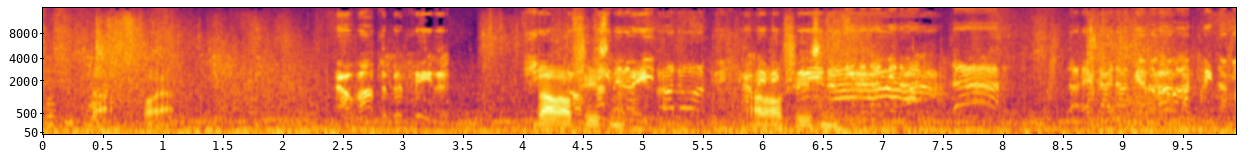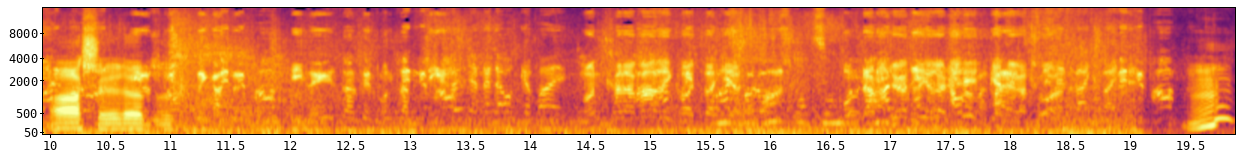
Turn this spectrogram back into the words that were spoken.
verfügbar. Feuer. Erwarte Befehle. Darauf schießen. Darauf schießen. Oh, Schilde. Die Laser sind unser Ziel. Und Kalamari-Kreuzer hier. Zerstört Ihre Schildgeneratoren. Hm?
